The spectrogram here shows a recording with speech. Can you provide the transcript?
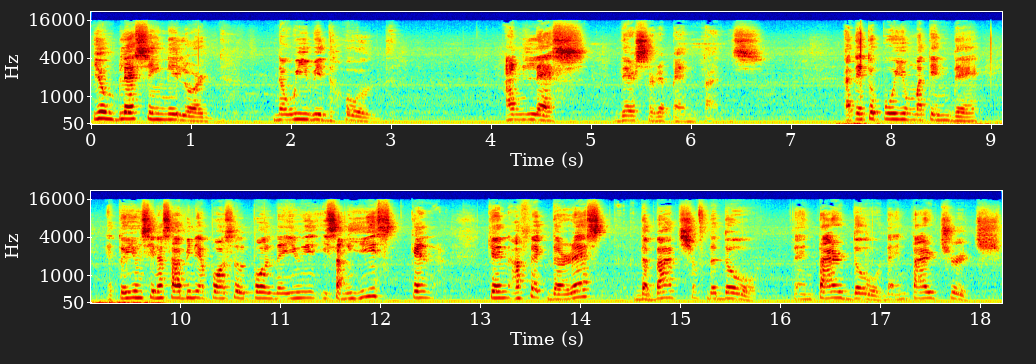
Yung blessing ni Lord na we withhold unless there's repentance. At ito po yung matindi. Ito yung sinasabi ni Apostle Paul na yung isang yeast can can affect the rest, the batch of the dough, the entire dough, the entire church.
